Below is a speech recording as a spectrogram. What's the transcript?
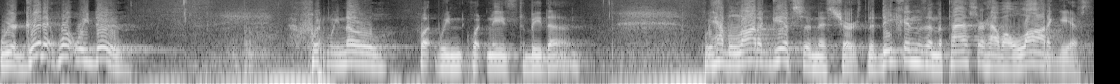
we're good at what we do when we know what we what needs to be done. We have a lot of gifts in this church. The deacons and the pastor have a lot of gifts.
